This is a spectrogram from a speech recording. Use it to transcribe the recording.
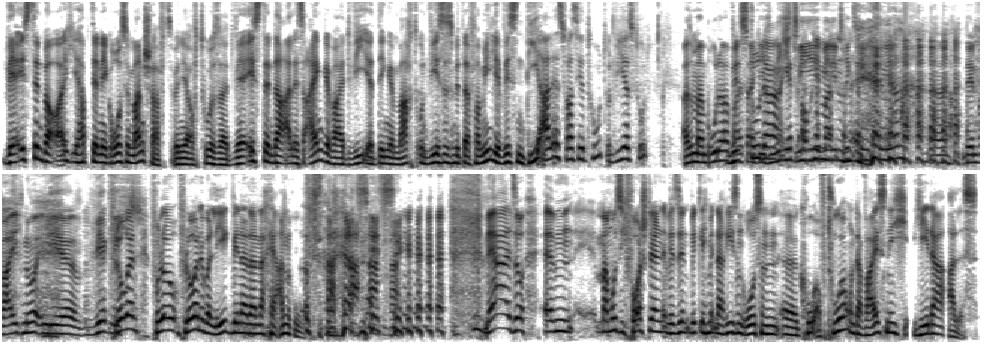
Wer ist denn bei euch, ihr habt ja eine große Mannschaft, wenn ihr auf Tour seid, wer ist denn da alles eingeweiht, wie ihr Dinge macht und wie ist es mit der Familie? Wissen die alles, was ihr tut und wie ihr es tut? Also mein Bruder Willst weiß du eigentlich da nicht, jetzt wie, auch wie jemanden- die Tricks funktionieren. äh, den war ich nur in die wirklich... Florian, Flo, Florian überlegt, wen er dann nachher anruft. Naja, also ähm, man muss sich vorstellen, wir sind wirklich mit einer riesengroßen äh, Crew auf Tour und da weiß nicht jeder alles.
